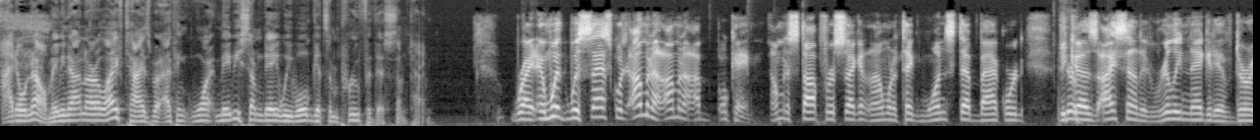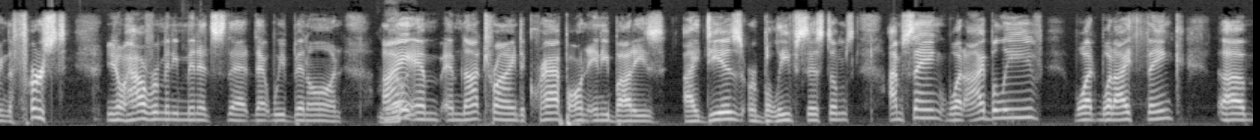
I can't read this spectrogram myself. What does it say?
I don't know. Maybe not in our lifetimes, but I think one, maybe someday we will get some proof of this sometime. Right and with with sasquatch i'm gonna i'm gonna okay i'm gonna stop for a second and i want to take one step backward because i sounded really negative during the first you know however many minutes that that we've been on i am am not trying to crap on anybody's ideas or belief systems i'm saying what i believe what what i think um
